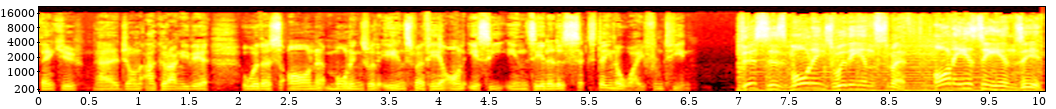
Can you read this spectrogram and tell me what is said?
Thank you, uh, John Akurangi there with us on Mornings with Ian Smith here on SENZ. It is 16 away from 10. This is Mornings with Ian Smith on SENZ.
